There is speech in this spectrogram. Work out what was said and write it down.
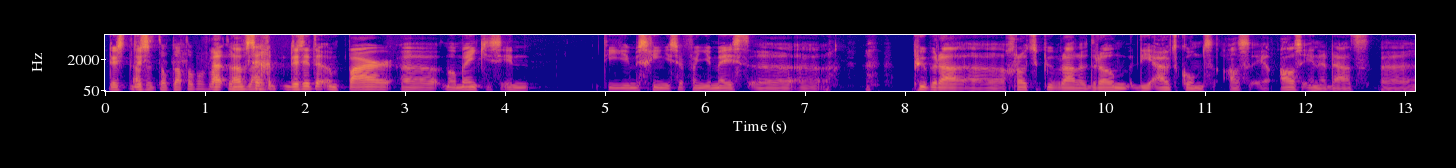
dus, als dus, het op dat oppervlakte laten we zeggen, er zitten een paar momentjes in die je misschien je soort van je meest eh, eh, pubera, eh, grootste puberale droom die uitkomt als, als inderdaad eh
